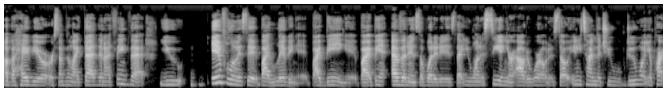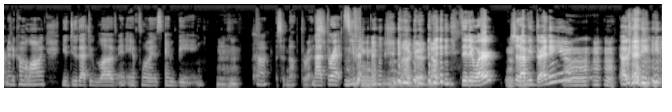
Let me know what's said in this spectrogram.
a behavior or something like that, then I think that you influence it by living it, by being it, by being evidence of what it is that you want to see in your outer world. And so anytime that you do want your partner to come along, you do that through love and influence and being. hmm Huh? I said not threats. Not threats. Mm, not good, no. Did it work? Should I be threatening you? Mm-mm-mm. Okay.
